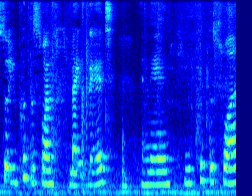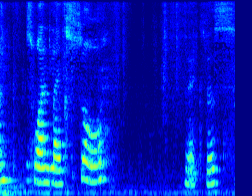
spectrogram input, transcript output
so you put this one like that and then you put this one this one like so like this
